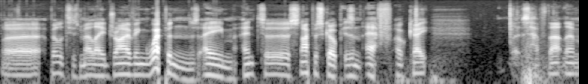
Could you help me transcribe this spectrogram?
Uh, abilities melee driving weapons aim enter sniper scope is an F okay let's have that then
